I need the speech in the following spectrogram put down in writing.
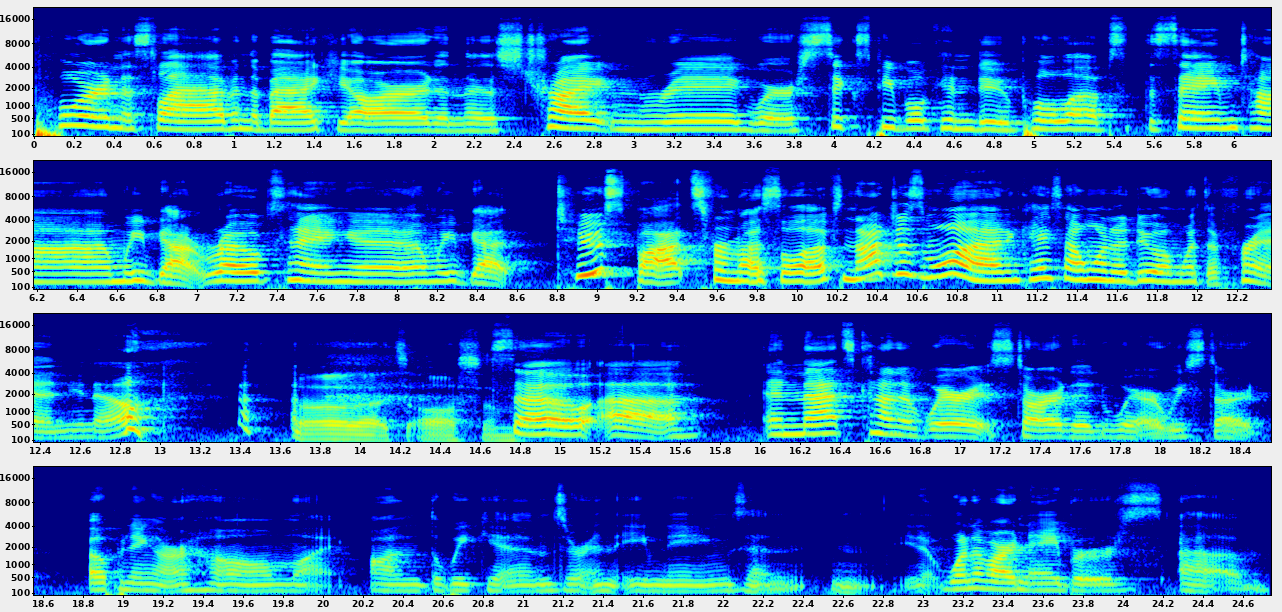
pouring a slab in the backyard and this Triton rig where six people can do pull ups at the same time. We've got ropes hanging. We've got two spots for muscle ups, not just one, in case I want to do them with a friend, you know? oh, that's awesome. So, uh, and that's kind of where it started, where we start opening our home like on the weekends or in the evenings. And, you know, one of our neighbors, um,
